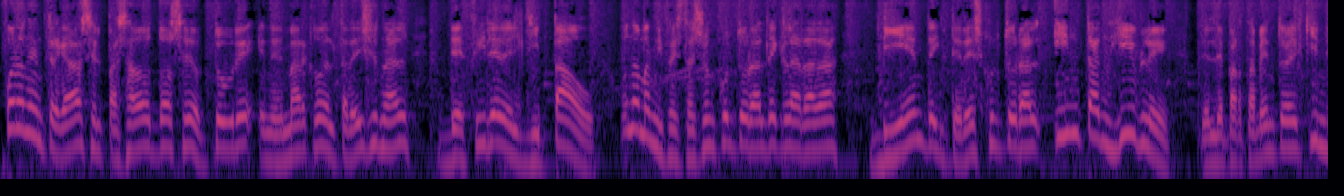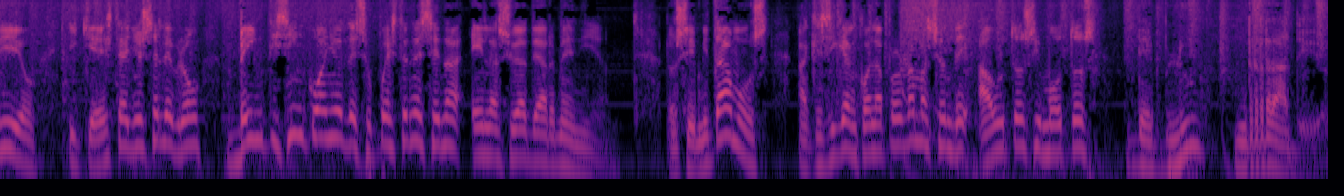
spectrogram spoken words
fueron entregadas el pasado 12 de octubre en el marco del tradicional desfile del Jipao, una manifestación cultural declarada bien de interés cultural intangible del departamento del Quindío y que este año celebró 25 años de su puesta en escena en la ciudad de Armenia. Los invitamos a que sigan con la programación de autos y motos de Blue Radio.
